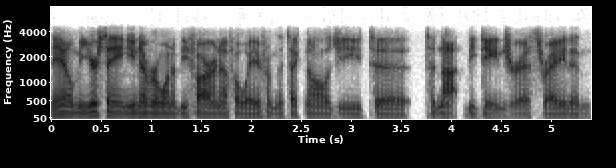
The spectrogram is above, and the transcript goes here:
Naomi, you're saying you never want to be far enough away from the technology to to not be dangerous, right? And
